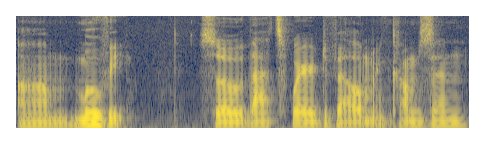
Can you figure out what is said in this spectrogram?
um, movie. So that's where development comes in.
